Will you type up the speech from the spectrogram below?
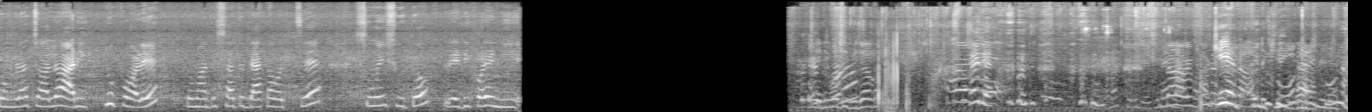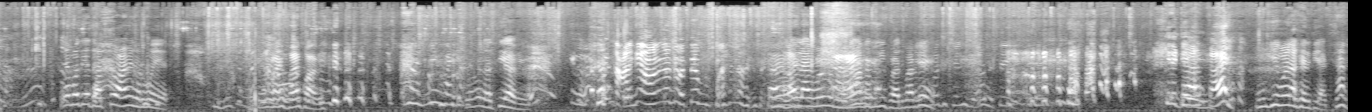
তোমরা চলো আর একটু পরে তোমাদের সাথে দেখা হচ্ছে। সুই সুতো রেডি করে নিয়ে আমি ধরবো এর ভয় পাবে আগে আমরা ধরতে ভয় লাগবে মুরগি রাখে হ্যাঁ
